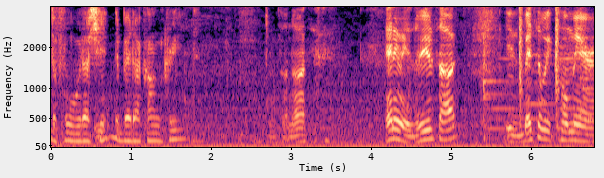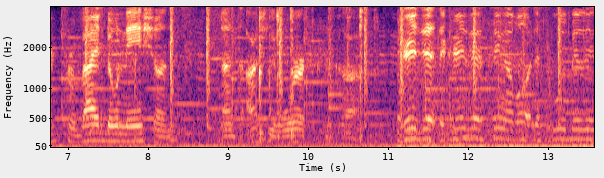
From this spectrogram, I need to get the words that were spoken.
The food, a shit, the bed of concrete. I'm so naughty. Anyways, real talk. It's better we come here, provide donations, than to actually work because craziest, the craziest thing about the school building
